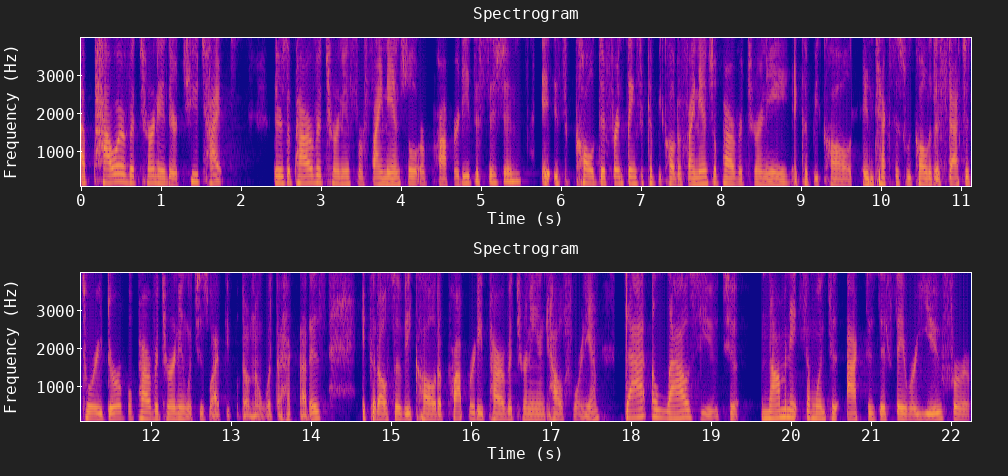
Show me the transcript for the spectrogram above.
A power of attorney. There are two types. There's a power of attorney for financial or property decisions. It's called different things. It could be called a financial power of attorney. It could be called, in Texas, we call it a statutory durable power of attorney, which is why people don't know what the heck that is. It could also be called a property power of attorney in California. That allows you to nominate someone to act as if they were you for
